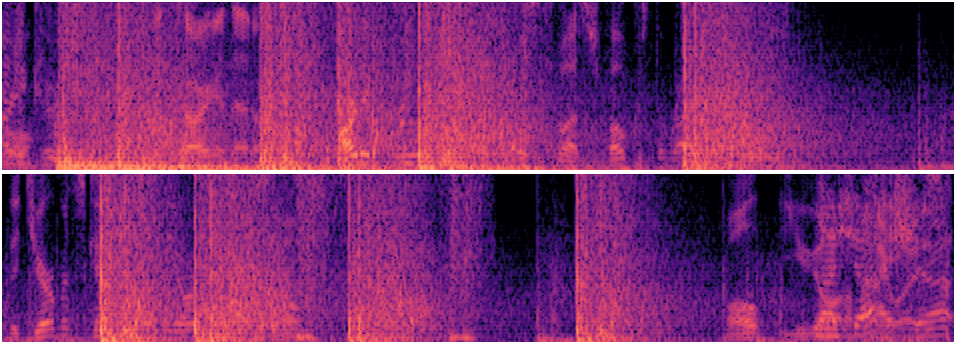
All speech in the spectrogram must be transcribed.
very cool. Good target that up. Arctic crew close to us. Focus the right. The Germans can shoot on the Arctic, so. Well, you got Nice him shot. anyways. Shot.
